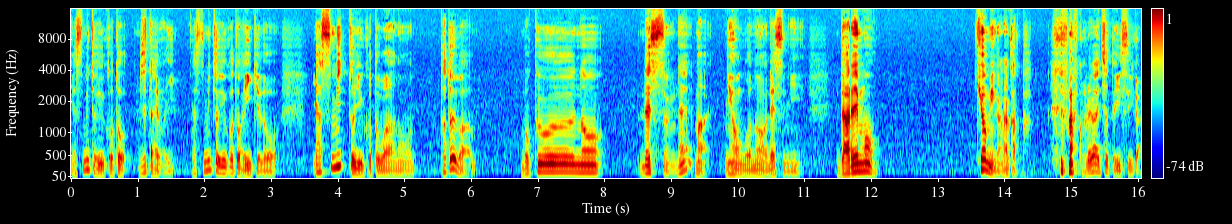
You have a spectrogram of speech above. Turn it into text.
休みということ自体はいい。休みということはいいけど休みということはあの例えば僕のレッスンねまあ日本語のレッスンに誰も興味がなかった。まあこれはちょっと言い過ぎか。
